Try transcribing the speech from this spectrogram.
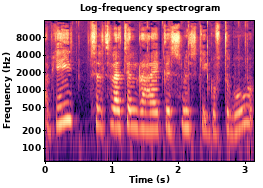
अब यही सिलसिला चल रहा है, क्रिसमस की गुफ्तु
